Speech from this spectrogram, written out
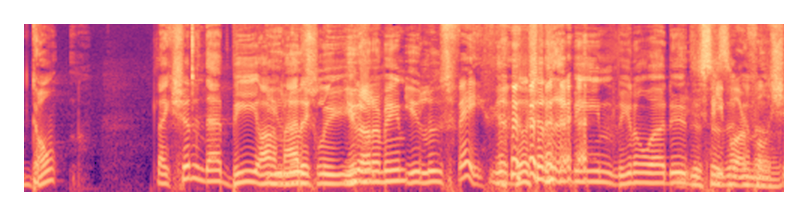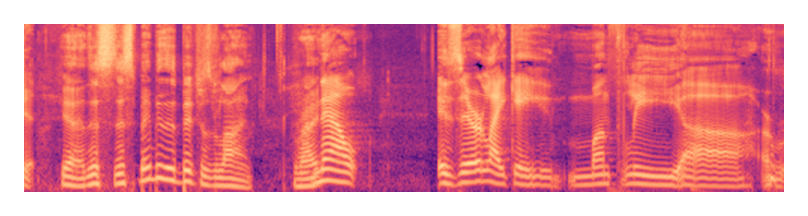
don't, like, shouldn't that be You automatically? lose- You, know what I mean? You lose faith. yeah, shouldn't that mean? You know what, dude? These This people isn't are full of shit. Yeah, this this maybe this bitch is lying, right? Now, is there like a monthly uh, en-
